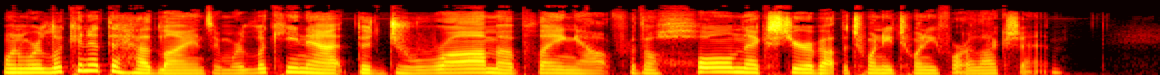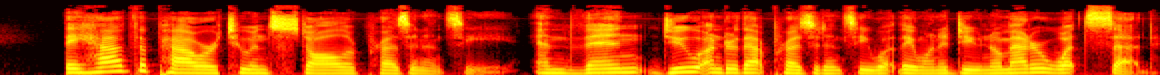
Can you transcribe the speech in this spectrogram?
when we're looking at the headlines and we're looking at the drama playing out for the whole next year about the 2024 election, They have the power to install a presidency and then do under that presidency what they want to do, no matter what's said,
